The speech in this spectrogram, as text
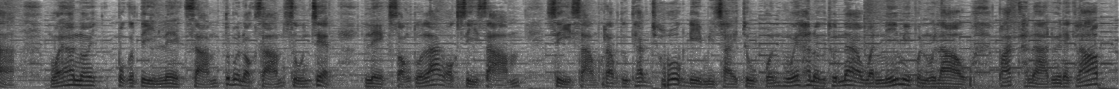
25หวยฮานอยปกติเลข 3 ตัวบนออก 307 เลข 2 ตัวล่างออก 43 43 ครับทุกท่านโชคดีมีชัยถูกผลหวยฮานอยทุนหน้าวันนี้มีผลหวยเราวพัฒนาด้วยนะครับ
